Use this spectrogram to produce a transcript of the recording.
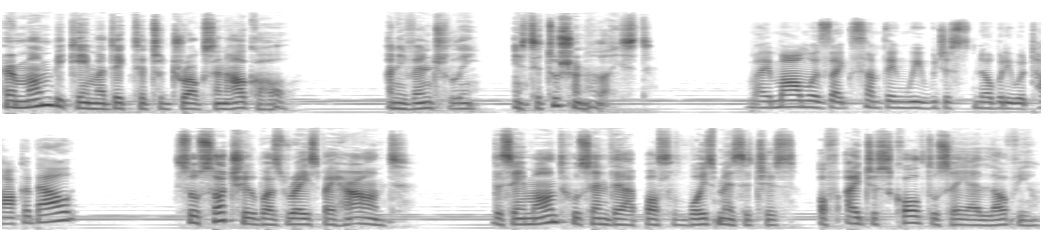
her mom became addicted to drugs and alcohol, and eventually institutionalized. My mom was like something we just nobody would talk about. So Sochil was raised by her aunt, the same aunt who sent the apostle voice messages of I just called to say I love you.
